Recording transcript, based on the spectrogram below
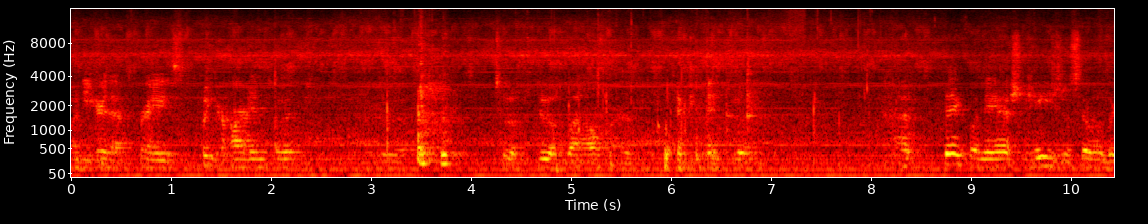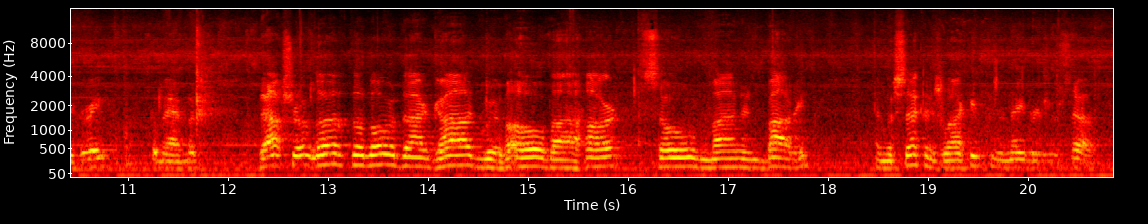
When you hear that phrase, put your heart into it, do it, do it well, it. I think when they asked Jesus of the great commandment, thou shalt love the Lord thy God with all thy heart, soul, mind, and body. And the second is like it, your neighbor yourself.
